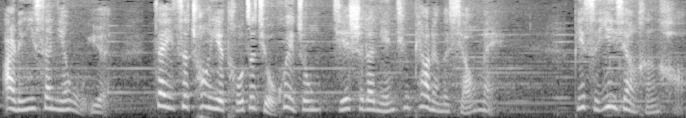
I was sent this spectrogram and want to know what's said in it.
二零一三年五月。在一次创业投资酒会中结识了年轻漂亮的小美，彼此印象很好。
